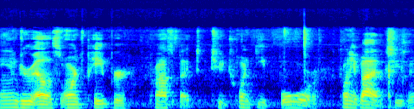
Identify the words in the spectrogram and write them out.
Andrew Ellis, orange paper, prospect 224, 25, excuse me.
